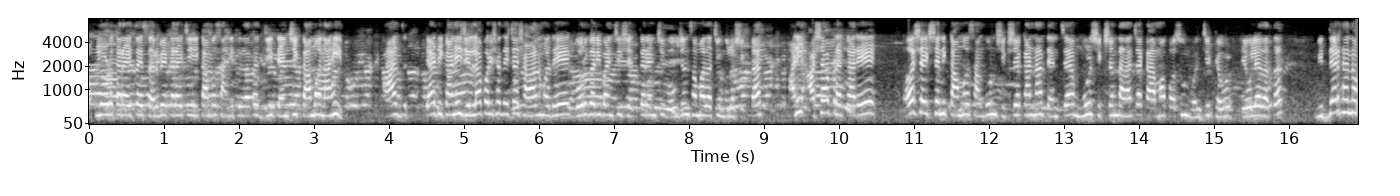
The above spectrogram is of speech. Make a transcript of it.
अपलोड करायचं आहे सर्वे करायची ही कामं सांगितली जातात जी त्यांची कामं नाहीत. आज त्या ठिकाणी जिल्हा परिषदेच्या शाळांमध्ये गोरगरिबांची शेतकऱ्यांची बहुजन समाजाची मुलं शिकतात आणि अशा प्रकारे अशैक्षणिक कामं सांगून शिक्षकांना त्यांच्या मूळ शिक्षणदानाच्या कामापासून वंचित ठेव ठेवल्या जातं विद्यार्थ्यांना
